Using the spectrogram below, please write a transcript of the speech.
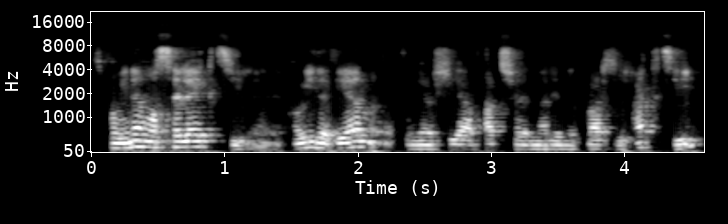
wspominałem o selekcji. E, O ile wiem, ponieważ ja patrzę na rynek bardziej akcji,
